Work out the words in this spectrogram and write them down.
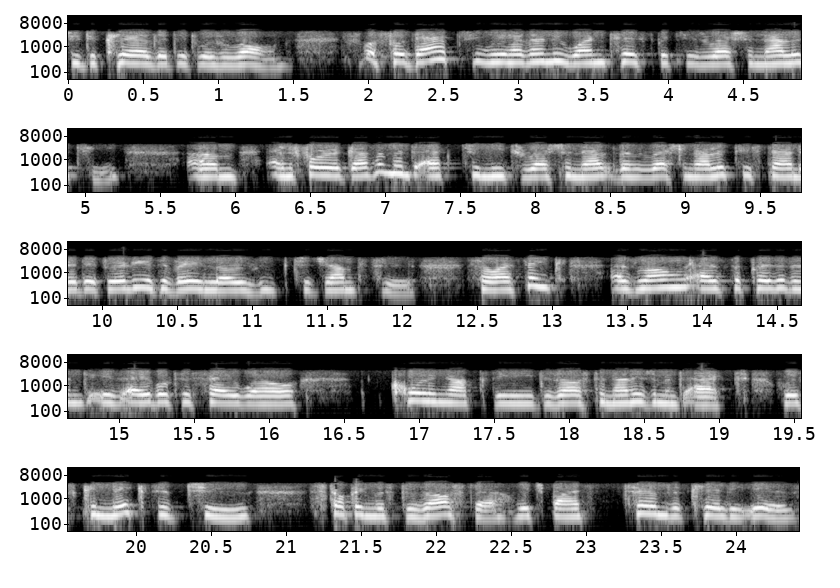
to declare that it was wrong. For, for that, we have only one test, which is rationality. Um, and for a government act to meet rational, the rationality standard, it really is a very low hoop to jump through. So I think as long as the president is able to say, well, calling up the Disaster Management Act was connected to stopping this disaster, which by terms it clearly is,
